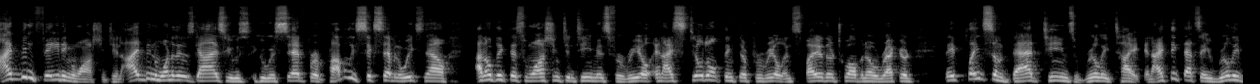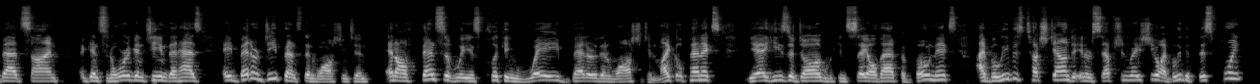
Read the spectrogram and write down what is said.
I've been fading Washington. I've been one of those guys who's who has said for probably six, seven weeks now. I don't think this Washington team is for real, and I still don't think they're for real in spite of their 12 0 record. They've played some bad teams really tight, and I think that's a really bad sign against an Oregon team that has a better defense than Washington and offensively is clicking way better than Washington. Michael Penix, yeah, he's a dog. We can say all that, but Bo Nix, I believe his touchdown to interception ratio, I believe at this point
